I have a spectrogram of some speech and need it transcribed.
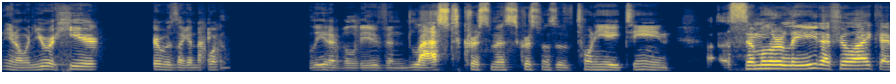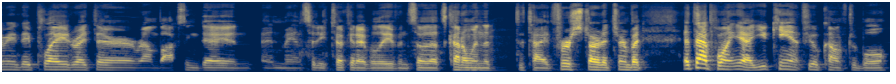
you know when you were here, there was like a nine lead, I believe, and last Christmas, Christmas of 2018, a similar lead. I feel like. I mean, they played right there around Boxing Day, and and Man City took it, I believe, and so that's kind of when the mm-hmm. the tide first started to turn. But at that point, yeah, you can't feel comfortable,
